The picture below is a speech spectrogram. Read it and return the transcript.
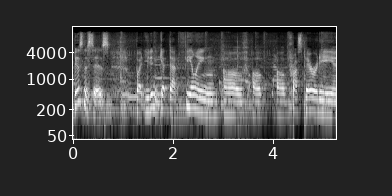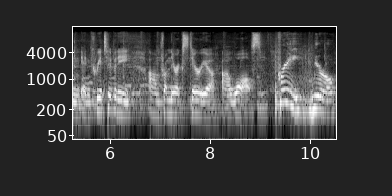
businesses, but you didn't get that feeling of, of, of prosperity and, and creativity um, from their exterior uh, walls. Pre mural,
